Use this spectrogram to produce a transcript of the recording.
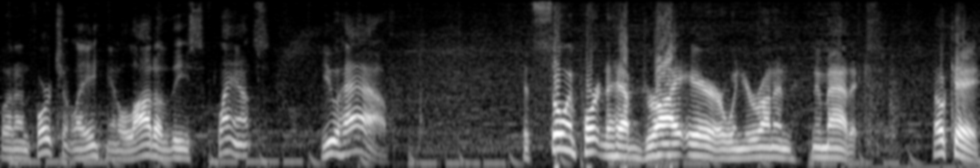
but unfortunately, in a lot of these plants, you have. It's so important to have dry air when you're running pneumatics. Okay,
